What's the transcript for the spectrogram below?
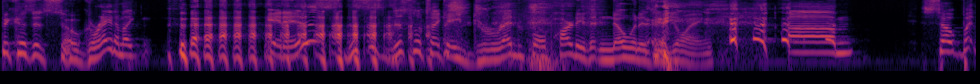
because it's so great. I'm like, it is. This is. This looks like a dreadful party that no one is enjoying. Um, So, but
